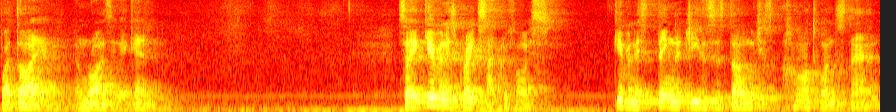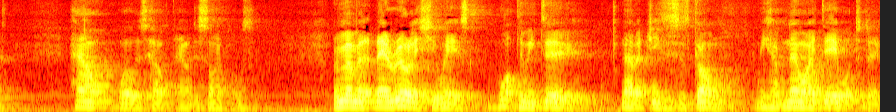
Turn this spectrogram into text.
by dying and rising again. So, given this great sacrifice, given this thing that Jesus has done, which is hard to understand, how will this help our disciples? Remember that their real issue is what do we do now that Jesus is gone? We have no idea what to do.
